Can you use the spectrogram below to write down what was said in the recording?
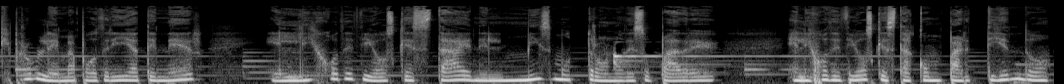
qué problema podría tener el Hijo de Dios que está en el mismo trono de su Padre, el Hijo de Dios que está compartiendo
